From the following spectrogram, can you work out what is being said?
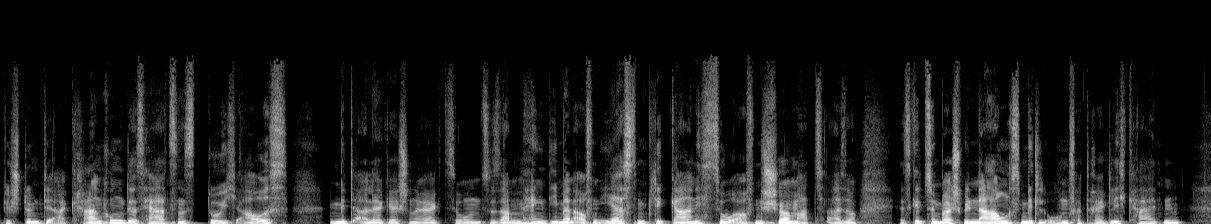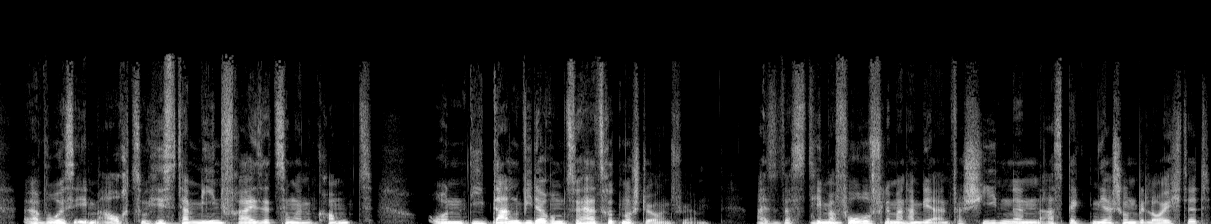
bestimmte Erkrankungen des Herzens durchaus mit allergischen Reaktionen zusammenhängen, die man auf den ersten Blick gar nicht so auf dem Schirm hat. Also es gibt zum Beispiel Nahrungsmittelunverträglichkeiten, äh, wo es eben auch zu Histaminfreisetzungen kommt und die dann wiederum zu Herzrhythmusstörungen führen. Also das Thema mhm. Vorhofflimmern haben wir an verschiedenen Aspekten ja schon beleuchtet.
